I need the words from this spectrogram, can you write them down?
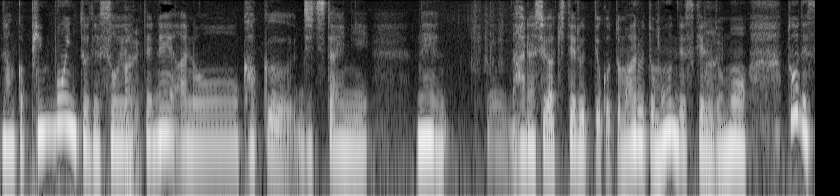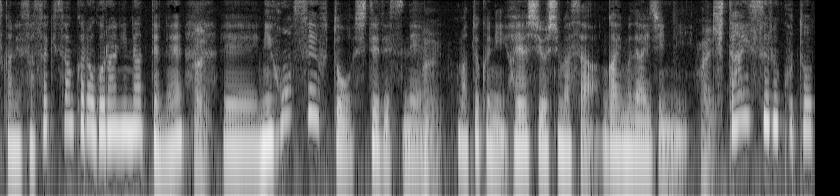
なんかピンポイントでそうやってね、はい、あの各自治体にね話が来てるっていうこともあると思うんですけれども、はい、どうですかね佐々木さんからご覧になってね、はい、えー、日本政府としてですね、はい、まあ、特に林芳正外務大臣に期待すること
